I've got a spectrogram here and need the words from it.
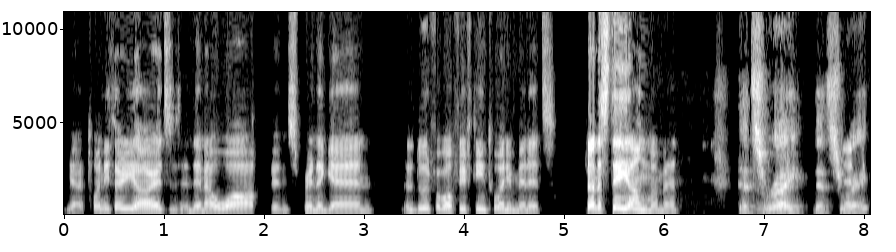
yeah, 20, 30 yards, and then I'll walk, and sprint again. I'll do it for about 15, 20 minutes. Trying to stay young, my man. That's right. That's Yeah. right.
